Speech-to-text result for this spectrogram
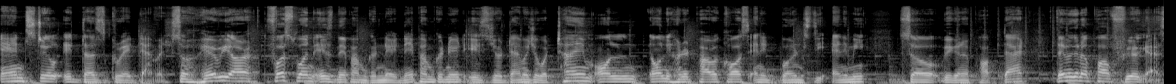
And still it does great damage. So here we are. The first one is Napalm Grenade. Napalm Grenade is your damage over time on only 100 power cost and it burns the enemy. So we're gonna pop that. Then we're gonna pop Fear Gas.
